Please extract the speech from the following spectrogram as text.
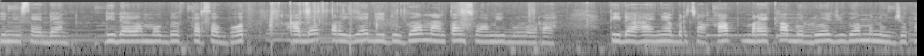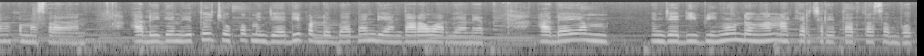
jenis sedan di dalam mobil tersebut ada pria diduga mantan suami Bu Lurah. Tidak hanya bercakap, mereka berdua juga menunjukkan kemesraan. Adegan itu cukup menjadi perdebatan di antara warganet. Ada yang menjadi bingung dengan akhir cerita tersebut.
